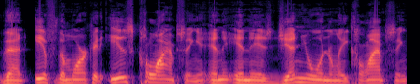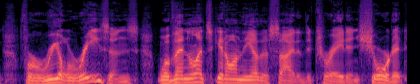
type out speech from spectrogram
that if the market is collapsing and, and is genuinely collapsing for real reasons, well, then let's get on the other side of the trade and short it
